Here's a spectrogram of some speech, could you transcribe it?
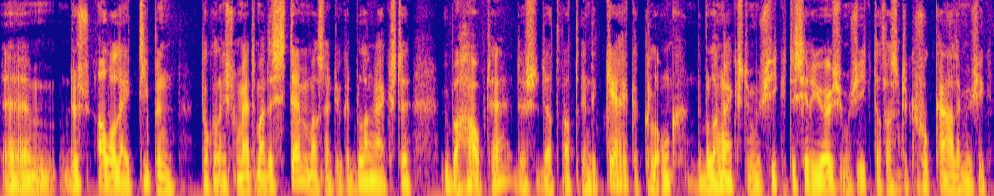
Ehm, dus allerlei typen tokkelinstrumenten. Maar de stem was natuurlijk het belangrijkste überhaupt. Hè? Dus dat wat in de kerken klonk, de belangrijkste muziek... de serieuze muziek, dat was natuurlijk vocale muziek.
